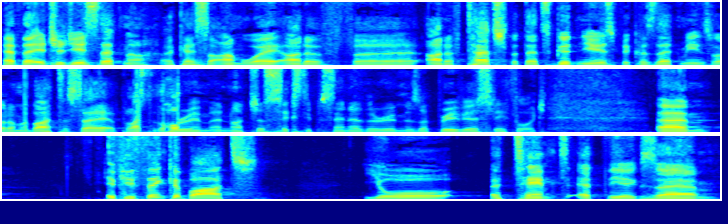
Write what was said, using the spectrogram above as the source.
Have they introduced that? No. Okay, so I'm way out of uh, out of touch, but that's good news because that means what I'm about to say applies to the whole room and not just 60% of the room as I previously thought. Um, if you think about your attempt at the exam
